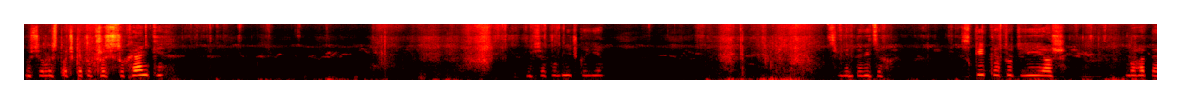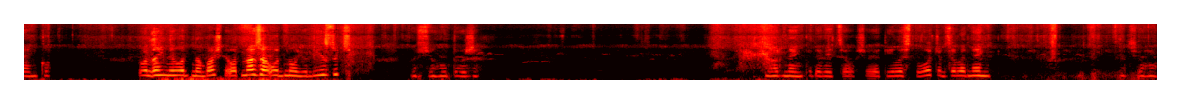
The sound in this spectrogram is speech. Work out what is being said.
Ось листочки тут щось сухенькі. Ось клубнічка є. Дивіться, скільки тут її аж багатенько. Вона й не одна, бачите, одна за одною лізуть. Ось його теж. Гарненько, дивіться, ось який листочок зелененький. Ось його.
